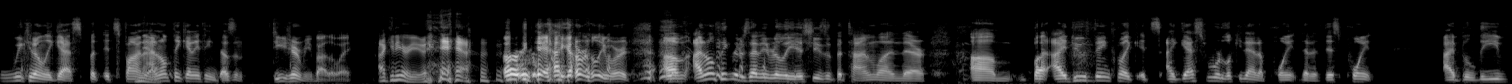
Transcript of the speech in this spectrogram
we can only guess, but it's fine. Yeah. I don't think anything doesn't. Do you hear me, by the way? i can hear you yeah Oh, okay. I got really worried. Um, I don't think there's any really issues with the timeline there. Um, but I do think like it's. I guess we're looking at a point that at this point, I believe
